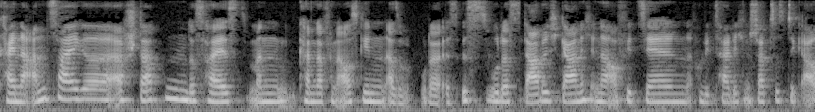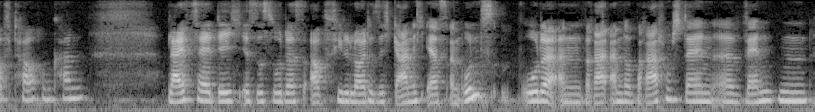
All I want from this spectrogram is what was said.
keine Anzeige erstatten. Das heißt, man kann davon ausgehen, also oder es ist so, dass dadurch gar nicht in der offiziellen polizeilichen Statistik auftauchen kann. Gleichzeitig ist es so, dass auch viele Leute sich gar nicht erst an uns oder an andere Beratungsstellen äh, wenden,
